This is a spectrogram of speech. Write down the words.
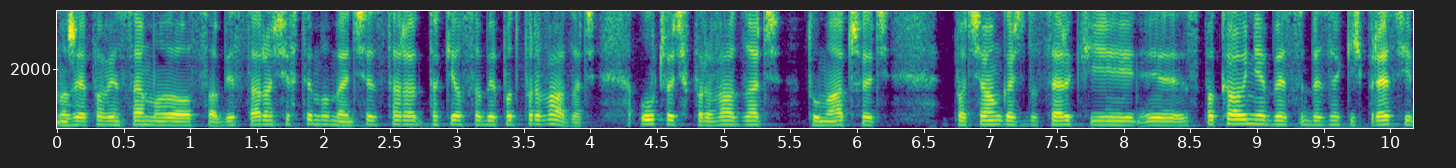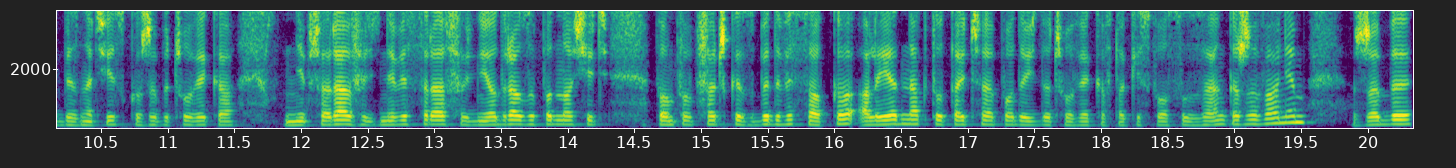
może ja powiem samo o sobie, staram się w tym momencie staram takie osoby podprowadzać, uczyć, wprowadzać, tłumaczyć, pociągać do cerkwi y, spokojnie, bez, bez jakiejś presji, bez nacisku, żeby człowieka nie przerazić, nie wystraszyć, nie od razu podnosić poprzeczkę zbyt wysoko, ale jednak tutaj trzeba podejść do człowieka w taki sposób z zaangażowaniem, żeby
